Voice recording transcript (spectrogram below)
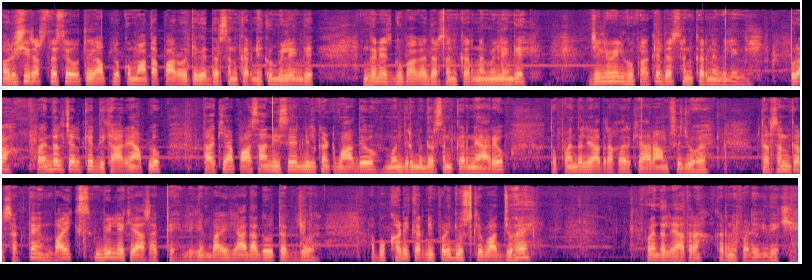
और इसी रास्ते से होते हुए आप लोग को माता पार्वती के दर्शन करने को मिलेंगे, गणेश गुफा का दर्शन करने मिलेंगे, झिलमिल गुफा के दर्शन करने मिलेंगे। पूरा पैदल चल के दिखा रहे हैं आप लोग, ताकि आप आसानी से नीलकंठ महादेव मंदिर में दर्शन करने आ रहे हो तो पैदल यात्रा करके आराम से जो है दर्शन कर सकते हैं। बाइक भी लेके आ सकते हैं, लेकिन बाइक आधा दूर तक जो है आपको खड़ी करनी पड़ेगी, उसके बाद जो है पैदल यात्रा करनी पड़ेगी। देखिए।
